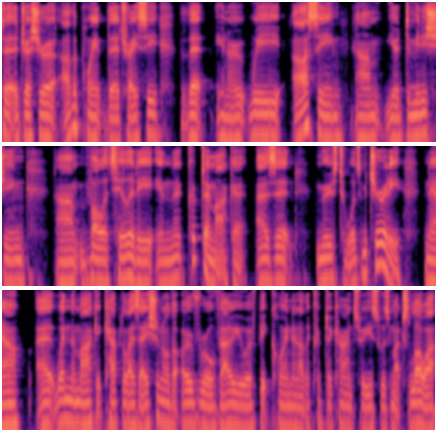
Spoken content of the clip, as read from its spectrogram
to address your other point there, Tracy, that, you know, we are seeing, um, you know, diminishing um, volatility in the crypto market as it moves towards maturity. Now, uh, when the market capitalization or the overall value of Bitcoin and other cryptocurrencies was much lower,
